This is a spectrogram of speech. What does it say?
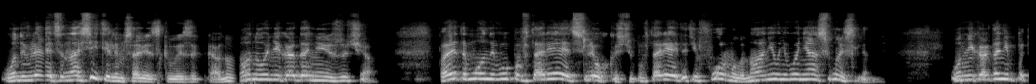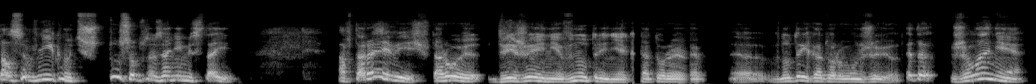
Он является носителем советского языка, но он его никогда не изучал. Поэтому он его повторяет с легкостью, повторяет эти формулы, но они у него не осмыслены. Он никогда не пытался вникнуть, что, собственно, за ними стоит. А вторая вещь, второе движение внутреннее, которое, э, внутри которого он живет, это желание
